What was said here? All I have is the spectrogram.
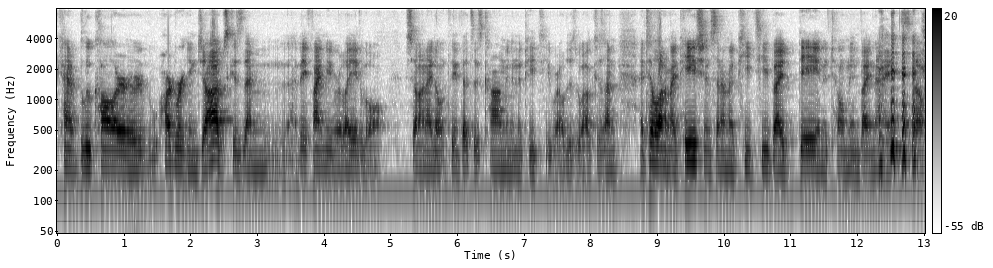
kind of blue collar, hardworking jobs because then they find me relatable. So, and I don't think that's as common in the PT world as well because I'm, I tell a lot of my patients that I'm a PT by day and a Toman by night. So,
